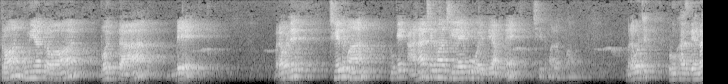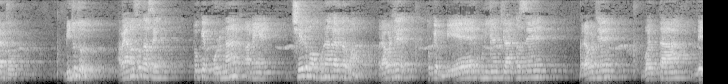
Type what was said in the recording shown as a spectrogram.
3 ગુણ્યા 3 વત્તા 2 બરાબર છે? છેદમાં, તો કે આના છેદમાં જે આપ્યું હોય તે આપણે છેદમાં લખવાનું. બરાબર છે? થોડું ખાસ ધ્યાન રાખજો. બીજું જો, હવે આનો શું થશે? તો કે પૂર્ણાંક અને છેદનો ગુણાકાર કરવાનો. બરાબર છે? તો કે 2 ગુણ્યા 4 થશે. બરાબર છે? વત્તા 2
